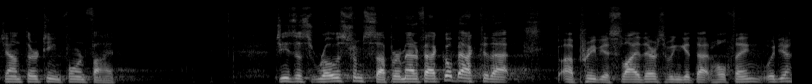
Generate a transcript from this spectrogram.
John 13, 4 and 5. Jesus rose from supper. Matter of fact, go back to that uh, previous slide there so we can get that whole thing, would you?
